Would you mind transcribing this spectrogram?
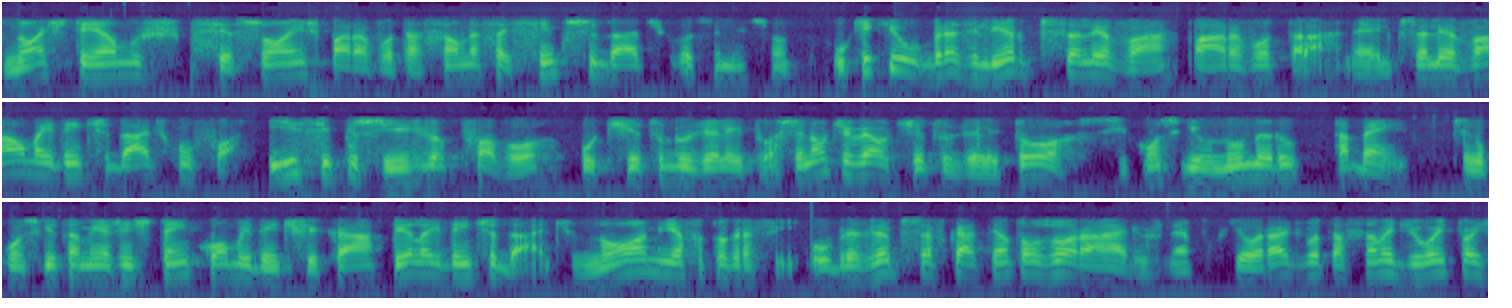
Nós temos sessões para votação nessas cinco cidades que você mencionou. O que, que o brasileiro precisa levar para votar? Né? Ele precisa levar uma identidade com foto. E, se possível, por favor, o título de eleitor. Se não tiver o título de eleitor, se conseguir o número, tá bem Se não conseguir também, a gente tem como identificar pela identidade, nome e a fotografia. O brasileiro precisa ficar atento aos horários, né? Porque o horário de votação é de 8 às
